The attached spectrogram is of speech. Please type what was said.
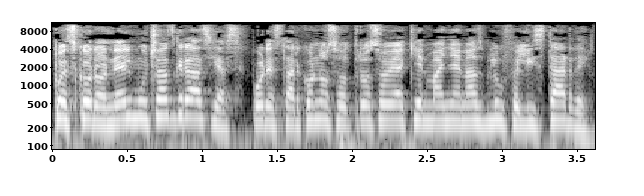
Pues coronel, muchas gracias por estar con nosotros hoy aquí en Mañanas Blue. Feliz tarde.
